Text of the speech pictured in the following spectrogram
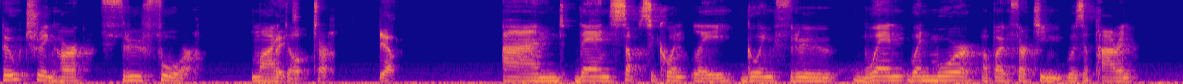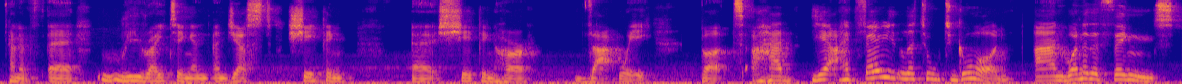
filtering her through four, my right. doctor. Yeah. And then subsequently going through when when more about 13 was apparent, kind of uh, rewriting and, and just shaping uh, shaping her that way but I had yeah I had very little to go on and one of the things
